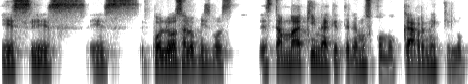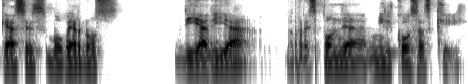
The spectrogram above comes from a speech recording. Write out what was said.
es, es, es, volvemos a lo mismo, esta máquina que tenemos como carne, que lo que hace es movernos día a día, responde a mil cosas que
